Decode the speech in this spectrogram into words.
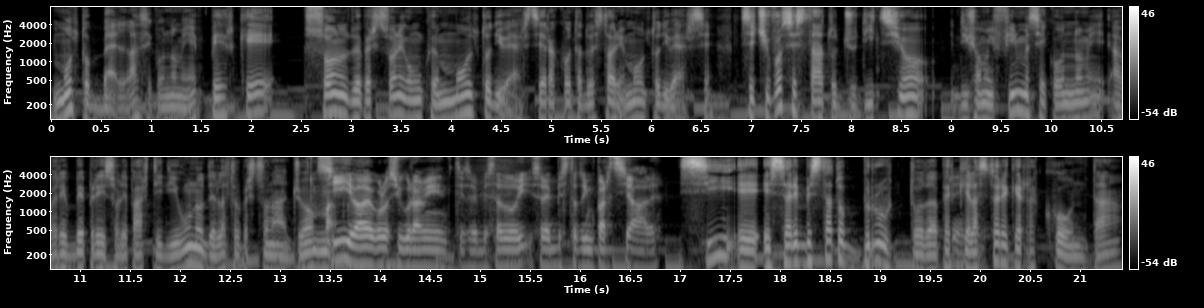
molto bella secondo me perché sono due persone comunque molto diverse, racconta due storie molto diverse. Se ci fosse stato giudizio diciamo il film secondo me avrebbe preso le parti di uno o dell'altro personaggio. Ma... Sì, vabbè, quello sicuramente, sarebbe stato, sarebbe stato imparziale. Sì, e, e, sarebbe stato brutto da, perché sì. la storia che racconta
